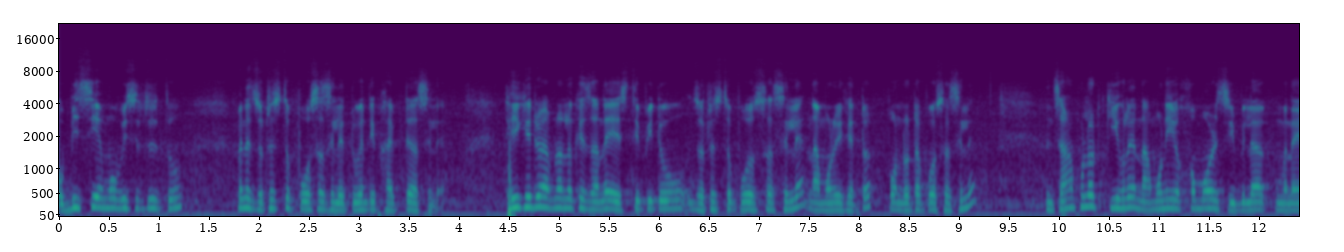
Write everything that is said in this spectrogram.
O' B C M O' B চিটো মানে যথেষ্ট পষ্ট আছিলে টুৱেণ্টি ফাইভটা আছিলে। ঠিক সেইদৰে আপোনালোকে জানে এছ টি পিটো যথেষ্ট পষ্ট আছিলে নামনিৰ ক্ষেত্ৰত পোন্ধৰটা পষ্ট আছিলে। যাৰ ফলত কি হ'লে নামনি অসমৰ যিবিলাক মানে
